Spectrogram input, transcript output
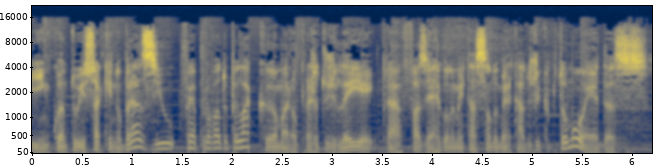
E enquanto isso aqui no no Brasil, foi aprovado pela Câmara o projeto de lei para fazer a regulamentação do mercado de criptomoedas.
